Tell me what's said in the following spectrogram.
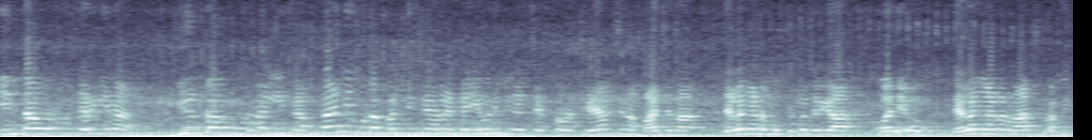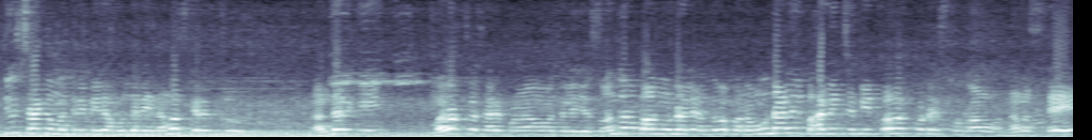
ఇంతవరకు జరిగిన దీంట్లో కూడా ఈ నష్టాన్ని కూడా భర్తీ చేయాలంటే ఎవరి మీద చేస్తారో చేయాల్సిన బాధ్యత తెలంగాణ ముఖ్యమంత్రిగా మరియు తెలంగాణ రాష్ట్ర విద్యుత్ శాఖ మంత్రి మీద ఉందని నమస్కరిస్తూ అందరికీ మరొకసారి ప్రణామం తెలియజేస్తూ అందరూ బాగుండాలి అందులో మనం ఉండాలి భావించే మీ పవర్ కోటేశ్వరరావు నమస్తే.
